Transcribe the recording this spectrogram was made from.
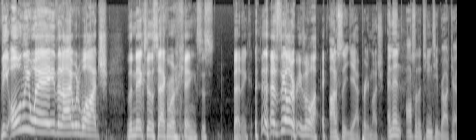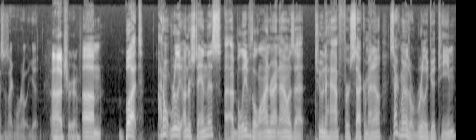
The only way that I would watch the Knicks and the Sacramento Kings is betting. That's the only reason why. Honestly, yeah, pretty much. And then also the TNT broadcast is like really good. Uh, true. Um, but I don't really understand this. I, I believe the line right now is at two and a half for Sacramento. Sacramento's a really good team.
